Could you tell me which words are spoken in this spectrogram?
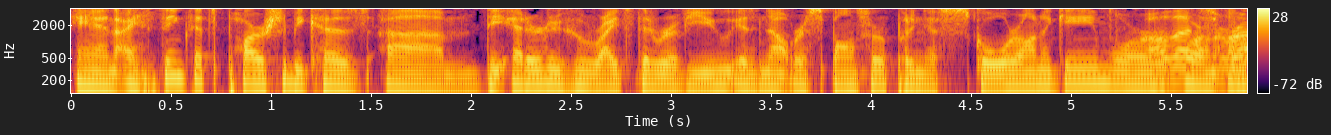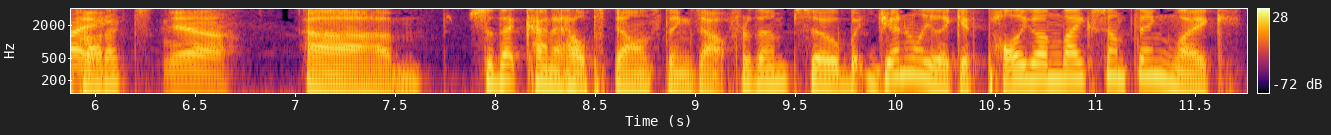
And I think that's partially because um, the editor who writes the review is not responsible for putting a score on a game or, Oh, or that's on, on a product. Yeah. Um, so that kind of helps balance things out for them. So, but generally, like if Polygon likes something, like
